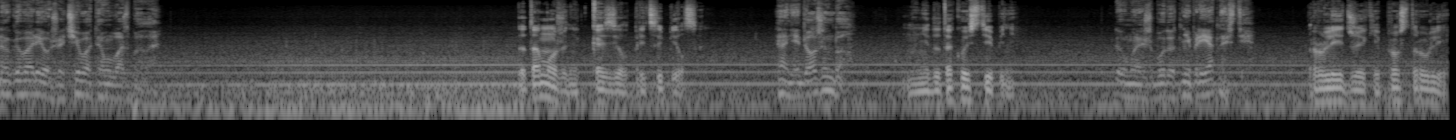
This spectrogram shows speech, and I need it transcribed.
Ну говори уже, чего там у вас было? Да таможенник, козел, прицепился. А не должен был? Но не до такой степени. Думаешь, будут неприятности? Рули, Джеки, просто рули.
